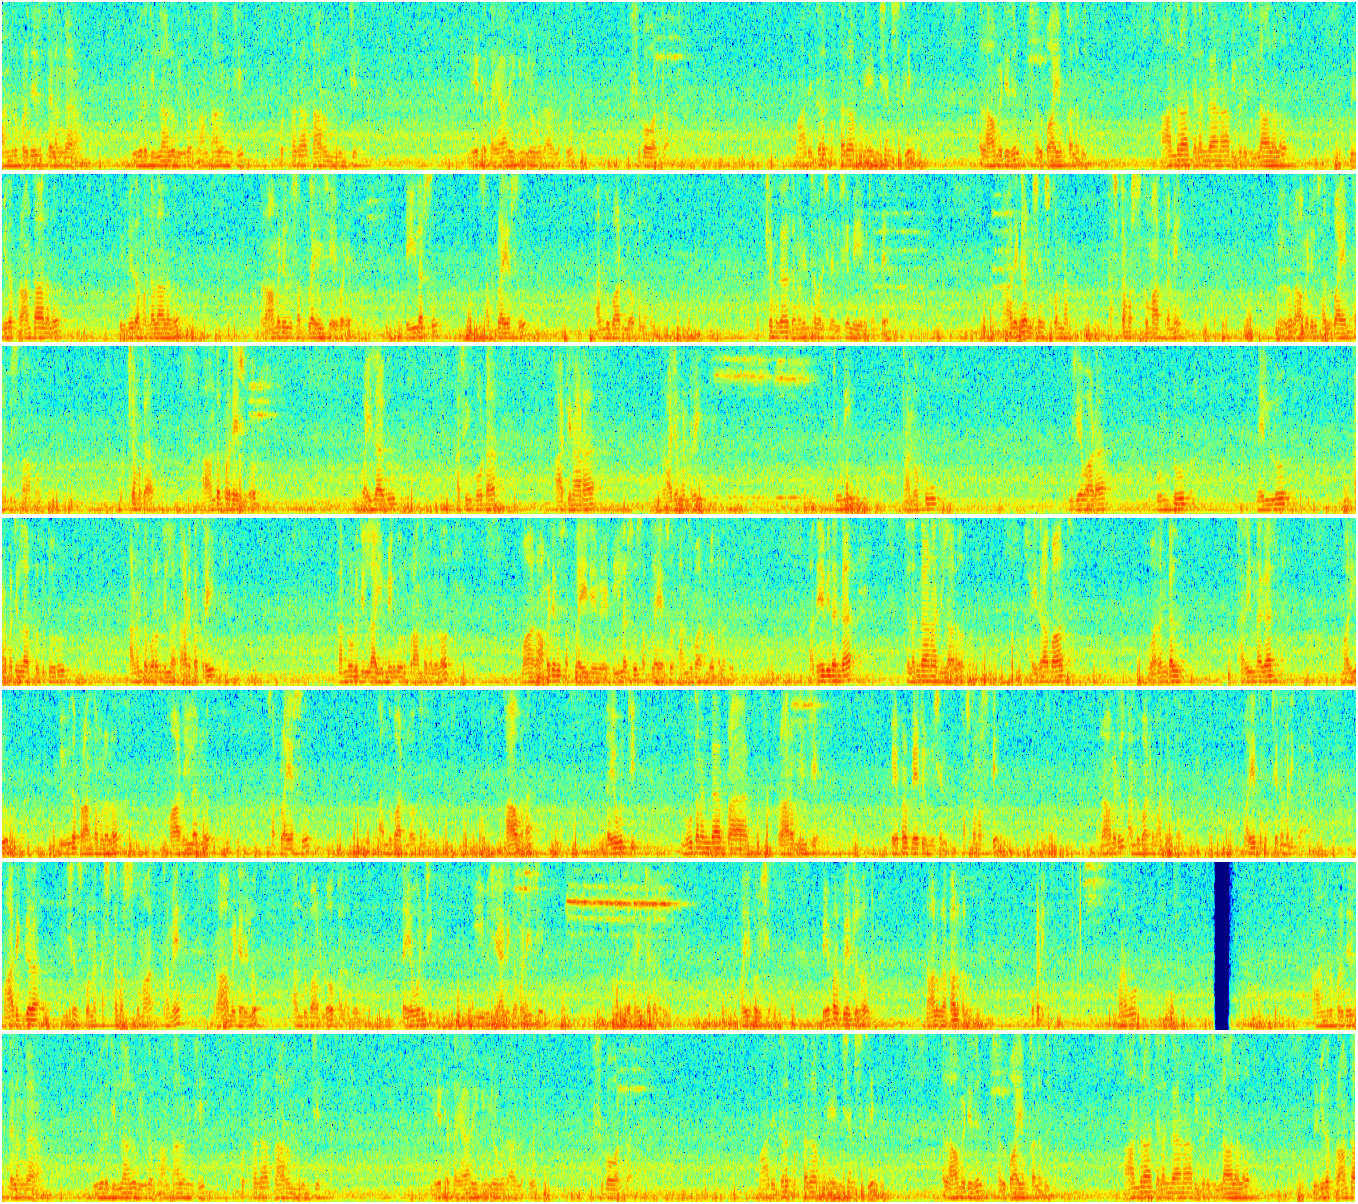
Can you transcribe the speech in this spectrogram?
ఆంధ్రప్రదేశ్ తెలంగాణ వివిధ జిల్లాలు వివిధ ప్రాంతాల నుంచి కొత్తగా ప్రారంభించే నేత తయారీ వినియోగదారులకు శుభవార్త. మా దగ్గర కొత్తగా కొనే మిషన్స్కి రా మెటీరియల్ సదుపాయం కలదు. ఆంధ్ర తెలంగాణ వివిధ జిల్లాలలో వివిధ ప్రాంతాలలో వివిధ మండలాలలో రా మెటీరియల్ సప్లై చేయబడే డీలర్స్ సప్లయర్స్ అందుబాటులో కలరు ముఖ్యంగా గమనించవలసిన విషయం ఏమిటంటే దగ్గర మిషన్స్ కొన్న కస్టమర్స్కు మాత్రమే మేము రా మెటీరియల్ సదుపాయం కల్పిస్తాము. ముఖ్యంగా ఆంధ్రప్రదేశ్లో వైజాగ్ కసింకోట కాకినాడ రాజమండ్రి తుని తణుకు విజయవాడ గుంటూరు నెల్లూరు కడప జిల్లా ప్రొద్దుటూరు అనంతపురం జిల్లా తాడిపత్రి కర్నూలు జిల్లా ఇమ్మిగనూరు ప్రాంతములలో మా రా మెటీరియల్ సప్లై చేయే డీలర్స్ సప్లయర్స్ అందుబాటులో కలరు అదేవిధంగా తెలంగాణ జిల్లాలో హైదరాబాద్ వరంగల్ కరీంనగర్ మరియు వివిధ ప్రాంతములలో మా డీలర్లు సప్లయర్స్ అందుబాటులో కలరు కావున దయవుంచి నూతనంగా ప్రా ప్రారంభించే పేపర్ ప్లేట్ మిషన్ కస్టమర్స్కి రా మెటీరియల్ అందుబాటులో మాత్రమే కాదు. మరి ఒక ముఖ్య గమనిక మా దగ్గర మిషన్స్ కొన్న కస్టమర్స్కి మాత్రమే రా మెటీరియల్ అందుబాటులో కలదు. దయవుంచి ఈ విషయాన్ని గమనించి గమనించగలరు. మరి ఒక విషయం. పేపర్ ప్లేట్లలో నాలుగు రకాలు కలవు. ఒకటి మనము ఆంధ్రప్రదేశ్ తెలంగాణ వివిధ జిల్లాలు వివిధ ప్రాంతాల నుంచి కొత్తగా ప్రారంభించే లేట తయారీ వినియోగదారులకు శుభవార్త. మా దగ్గర కొత్తగా కొనే మిషన్స్కి రా మెటీరియల్ సదుపాయం కలదు ఆంధ్ర తెలంగాణ వివిధ జిల్లాలలో వివిధ ప్రాంతాల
